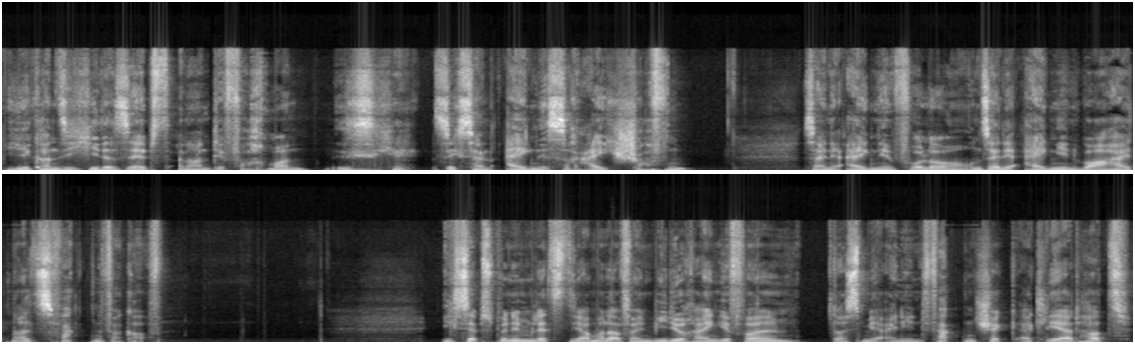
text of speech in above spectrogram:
hier kann sich jeder selbsternannte Fachmann sich, sich sein eigenes Reich schaffen, seine eigenen Follower und seine eigenen Wahrheiten als Fakten verkaufen. Ich selbst bin im letzten Jahr mal auf ein Video reingefallen, das mir einen Faktencheck erklärt hat.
